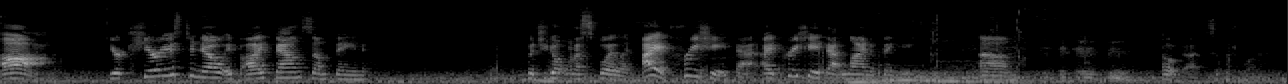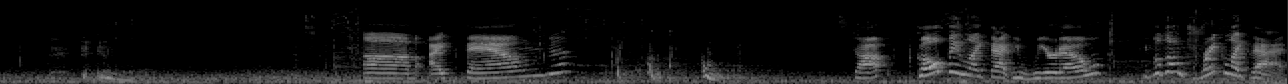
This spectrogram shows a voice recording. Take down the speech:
Ah. You're curious to know if I found something but you don't want to spoil it. I appreciate that. I appreciate that line of thinking. Um Oh god, so much water. um I found Stop gulping like that, you weirdo! People don't drink like that!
